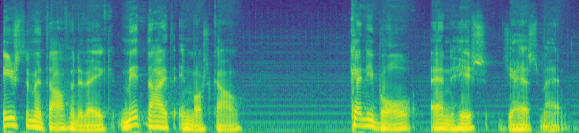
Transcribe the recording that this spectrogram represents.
instrumentaal van de week... Midnight in Moskou, Kenny Ball en His Jazzman.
